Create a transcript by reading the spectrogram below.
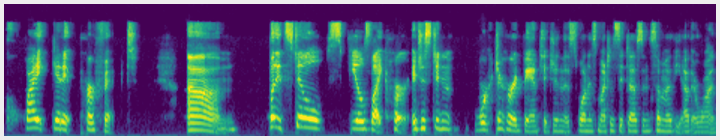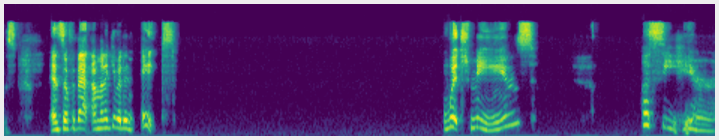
quite get it perfect. Um, but it still feels like her. It just didn't work to her advantage in this one as much as it does in some of the other ones. And so for that, I'm going to give it an 8. Which means let's see here.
